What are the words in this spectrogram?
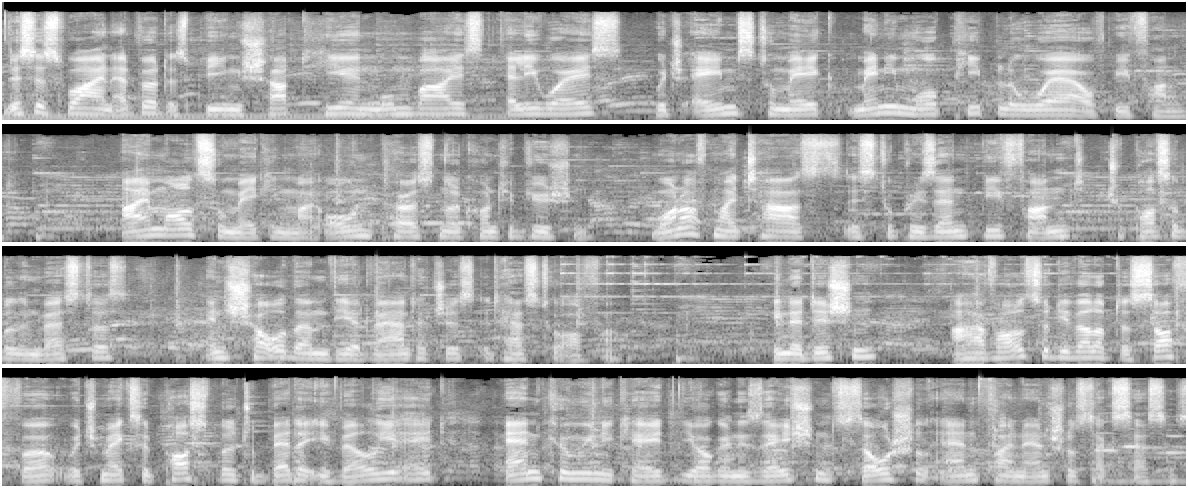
This is why an advert is being shot here in Mumbai's alleyways, which aims to make many more people aware of BFund. I'm also making my own personal contribution. One of my tasks is to present BFund to possible investors and show them the advantages it has to offer. In addition, I have also developed a software which makes it possible to better evaluate and communicate the organization's social and financial successes.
